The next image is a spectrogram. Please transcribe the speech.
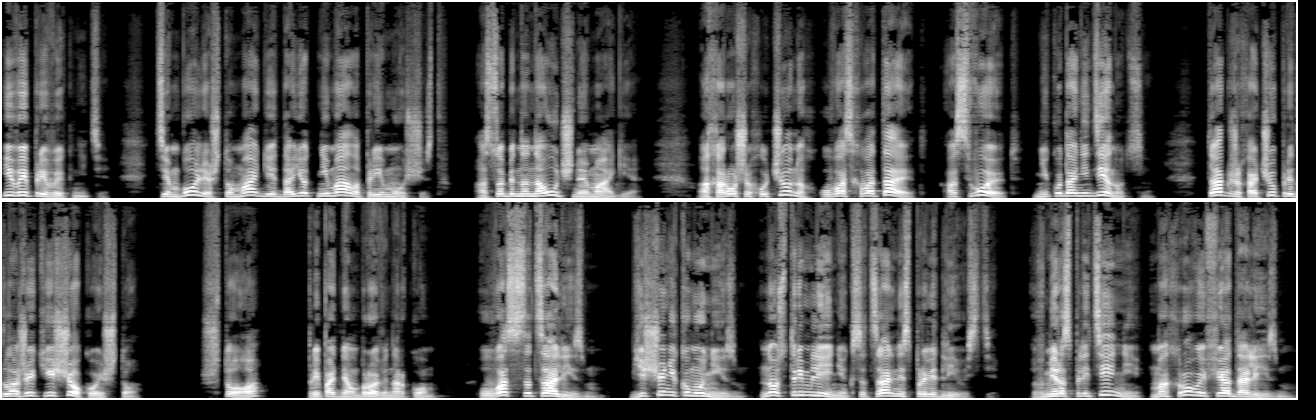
И вы привыкнете. Тем более, что магия дает немало преимуществ, особенно научная магия. А хороших ученых у вас хватает, освоят, никуда не денутся. Также хочу предложить еще кое-что. Что? Приподнял брови нарком. У вас социализм. Еще не коммунизм, но стремление к социальной справедливости. В миросплетении махровый феодализм,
